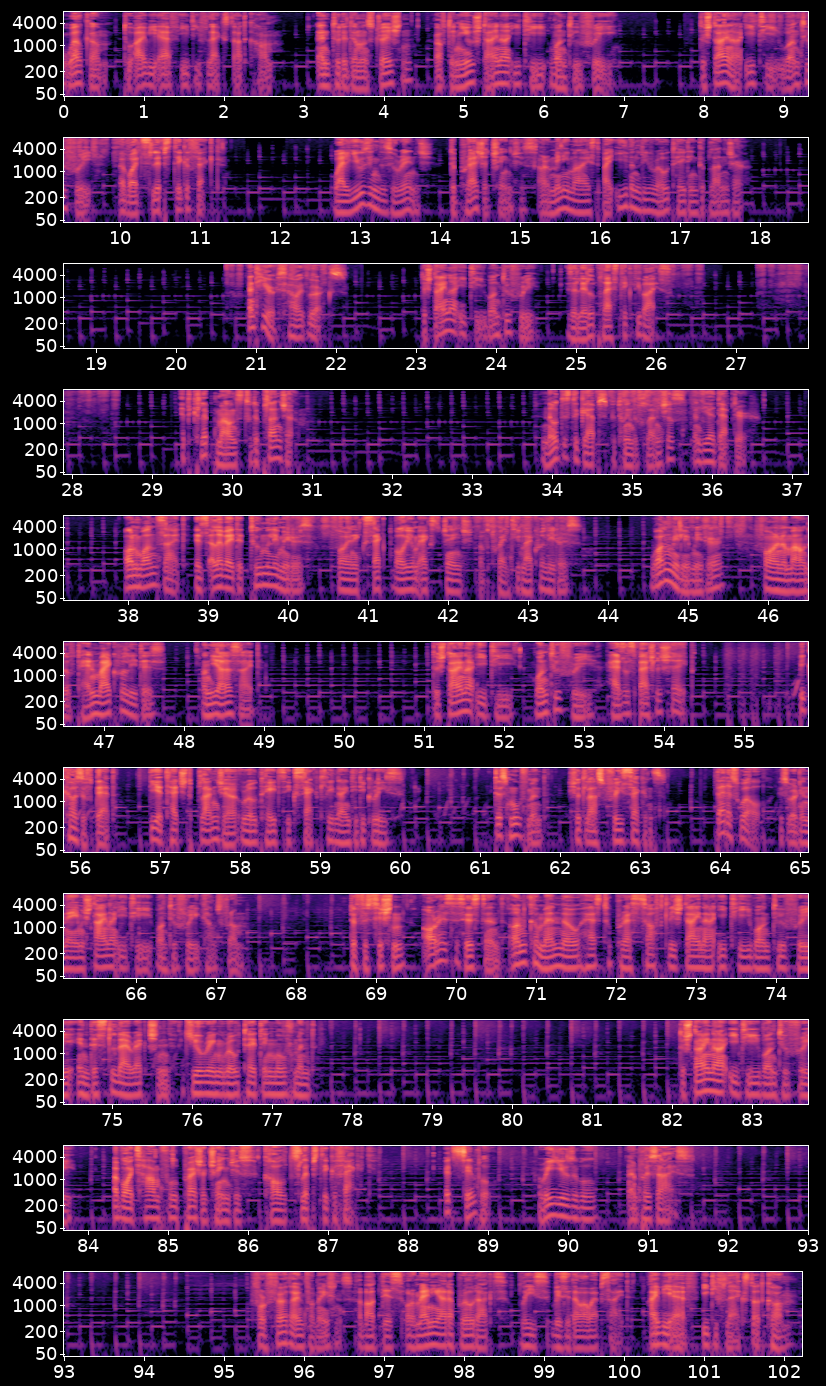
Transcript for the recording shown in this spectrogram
Welcome to IVFETFlex.com and to the demonstration of the new Steiner ET123. The Steiner ET123 avoids slipstick effect. While using the syringe, the pressure changes are minimized by evenly rotating the plunger. And here's how it works. The Steiner ET123 is a little plastic device. It clip mounts to the plunger. Notice the gaps between the flanges and the adapter. On one side, it's elevated 2 mm for an exact volume exchange of 20 microliters. 1 mm for an amount of 10 microliters on the other side. The Steiner ET123 has a special shape. Because of that, the attached plunger rotates exactly 90 degrees. This movement should last 3 seconds. That as well is where the name Steiner ET123 comes from. The physician or his assistant on commando has to press softly Steiner ET123 in distal direction during rotating movement. The Steiner ET123 avoids harmful pressure changes called slipstick effect. It's simple, reusable and precise. For further information about this or many other products, please visit our website ivfetflex.com.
